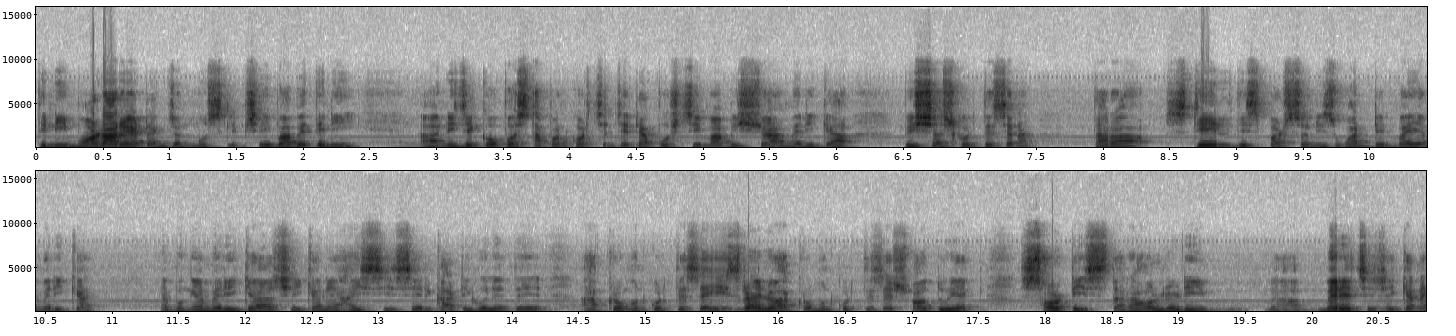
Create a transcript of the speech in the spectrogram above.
তিনি মডারেট একজন মুসলিম। সেইভাবে তিনি নিজেকে উপস্থাপন করছেন, যেটা পশ্চিমা বিশ্ব আমেরিকা বিশ্বাস করতেছে না। তারা still this person is wanted by America এবং আমেরিকা সেইখানে আইসিসের ঘাঁটিগুলোতে আক্রমণ করতেছে, ইসরায়েলও আক্রমণ করতেছে। শ দুই এক সর্টিস তারা অলরেডি মেরেছে সেইখানে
